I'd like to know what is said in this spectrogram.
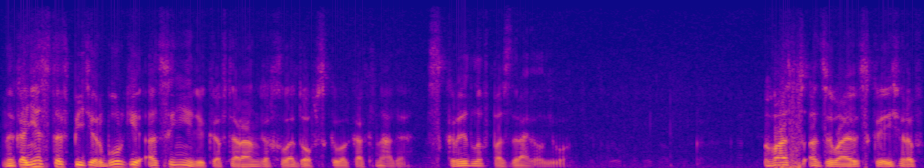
Наконец-то в Петербурге оценили Ковторанга Хладовского как надо. Скрыдлов поздравил его. Вас отзывают с крейсеров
